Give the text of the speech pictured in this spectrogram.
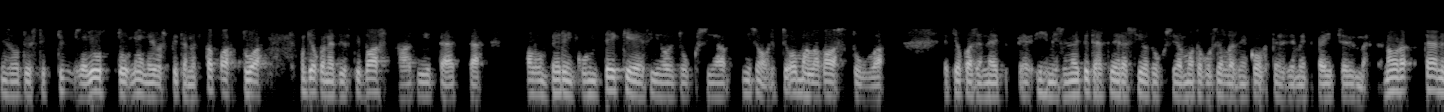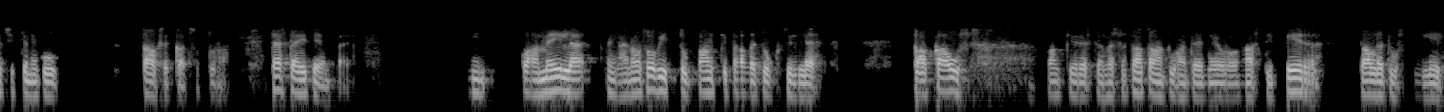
niin se on tietysti tylsä juttu, niin ei olisi pitänyt tapahtua, mutta jokainen tietysti vastaa siitä, että alun perin kun tekee sijoituksia, niin se on sitten omalla vastuulla, että jokaisen ei, ihmisen ei pitäisi tehdä sijoituksia muuta kuin sellaisiin kohteisiin, mitkä itse ymmärtää. No tämä nyt sitten niin kuin taakse katsottuna. Tästä eteenpäin. Niin kunhan meillä, meillähän on sovittu pankkitalletuksille takaus pankkijärjestelmässä 100 000 euroon asti per talletustili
